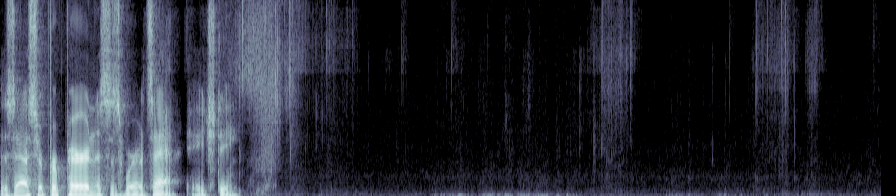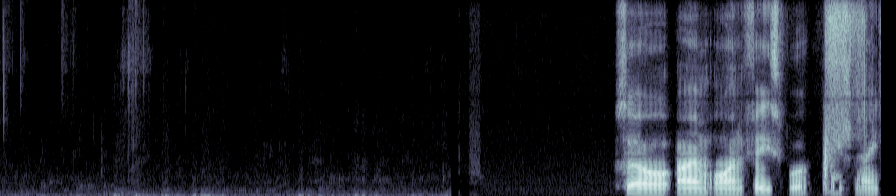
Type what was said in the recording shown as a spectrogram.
Disaster preparedness is where it's at. HD. So I'm on Facebook night,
